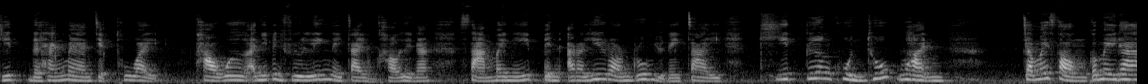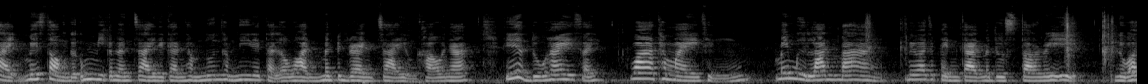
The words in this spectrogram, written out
คิด The Hangman เจ็ดถ้วย Tower อันนี้เป็น feeling ในใจของเขาเลยนะสามใบนี้เป็นอะไรที่ร้อนรุ่มอยู่ในใจ คิดเรื่องคุณทุกวันจะไม่ส่องก็ไม่ได้ ไม่ส่องเดี๋ยวก็มีกำลังใจในการทำนู่นทำนี่ในแต่ละวัน มันเป็นแรงใจของเขานะ ทีนี้ดูให้ไซว่าทำไมถึงไม่มือลั่นบ้าง ไม่ว่าจะเป็นการมาดูสตอรี่ หรือว่า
